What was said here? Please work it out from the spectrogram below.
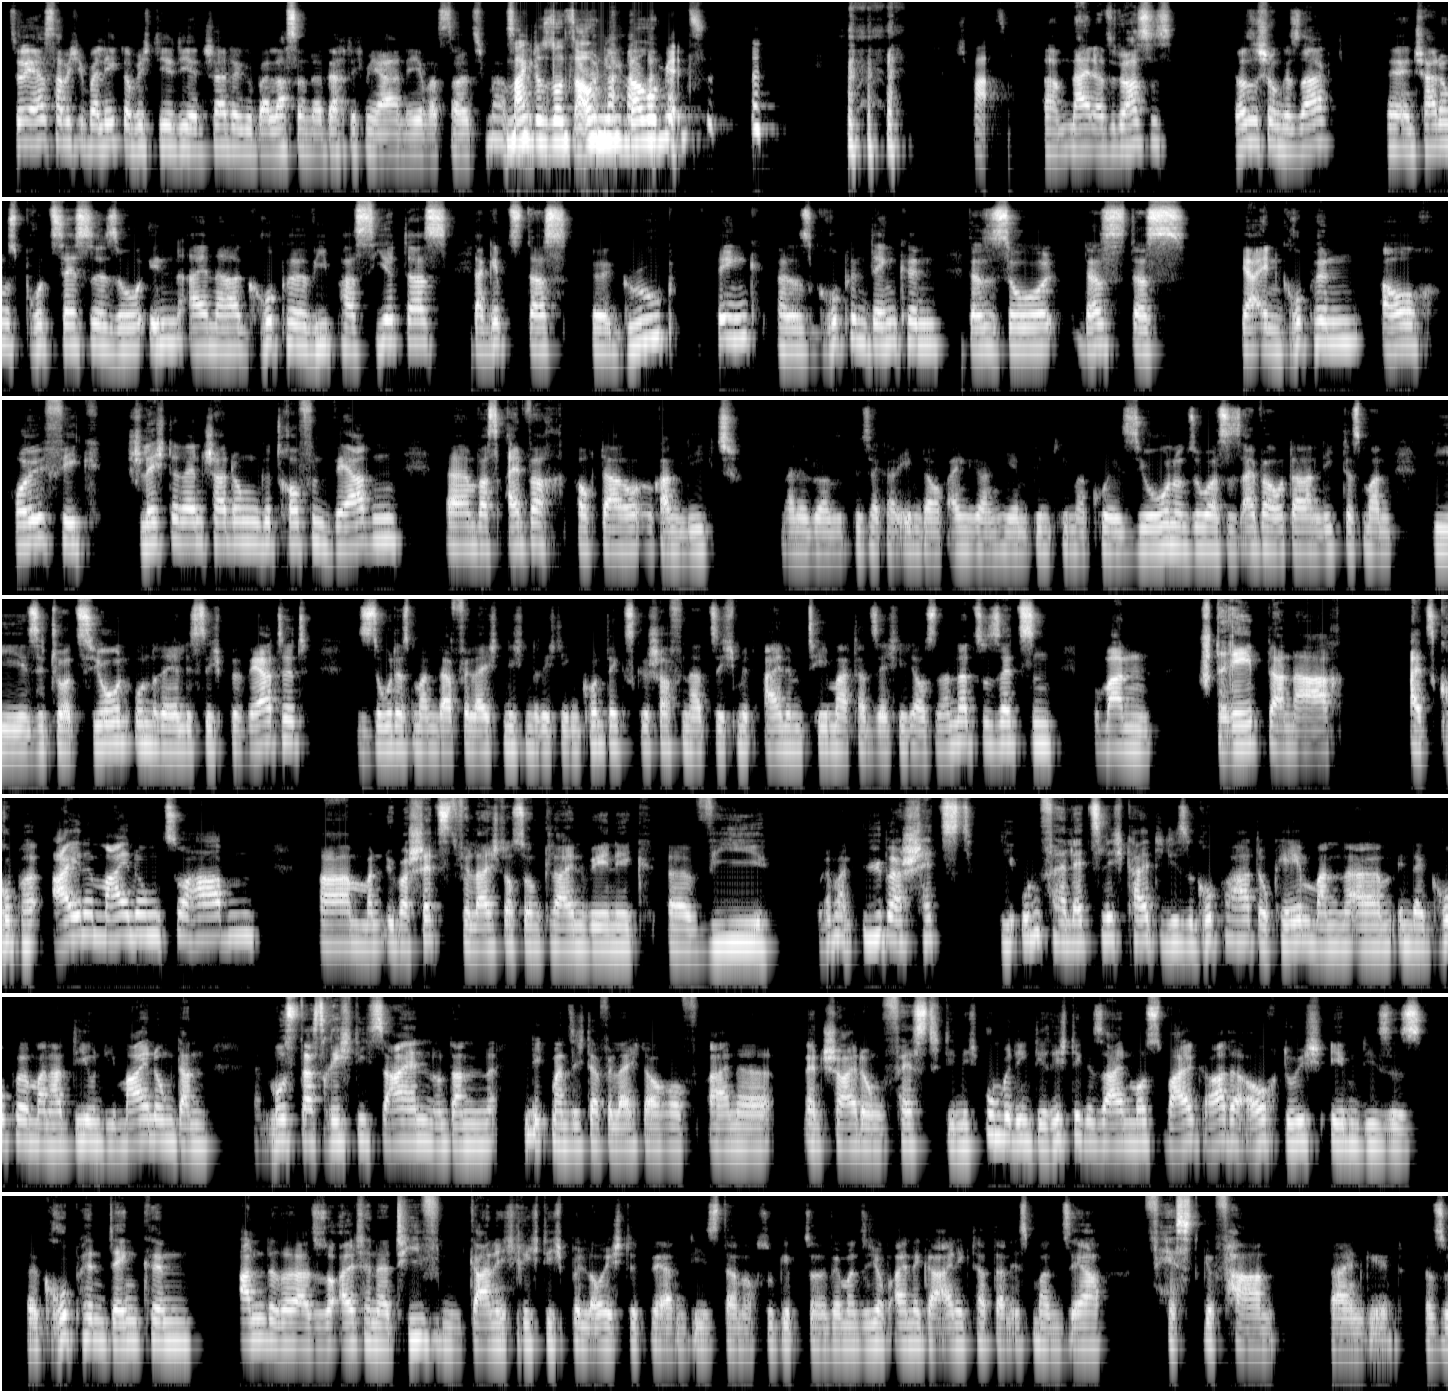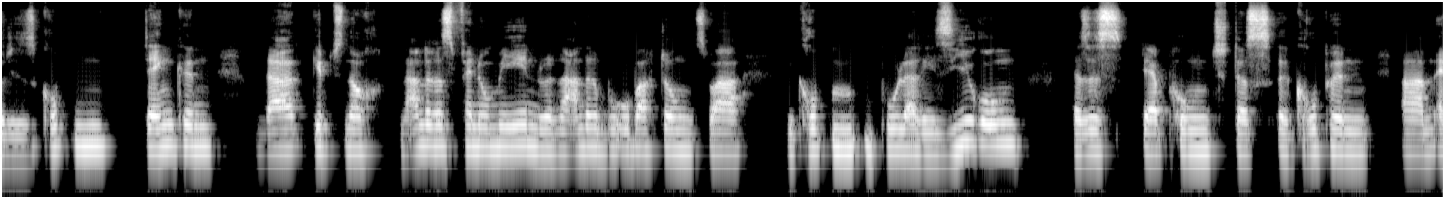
zuerst habe ich überlegt, ob ich dir die Entscheidung überlasse und dann dachte ich mir, ja, nee, was soll's, ich machen. Mach ich das sonst auch nie, warum jetzt? Spaß. Ähm, nein, also du hast es, du hast es schon gesagt, äh, Entscheidungsprozesse so in einer Gruppe, wie passiert das? Da gibt es das äh, Group Think, also das Gruppendenken. Das ist so, dass, dass ja in Gruppen auch häufig schlechtere Entscheidungen getroffen werden, äh, was einfach auch daran liegt, ich meine, du bist ja gerade eben darauf eingegangen hier mit dem Thema Kohäsion und sowas, es einfach auch daran liegt, dass man die Situation unrealistisch bewertet, so dass man da vielleicht nicht einen richtigen Kontext geschaffen hat, sich mit einem Thema tatsächlich auseinanderzusetzen. Und man strebt danach, als Gruppe eine Meinung zu haben. Ähm, man überschätzt vielleicht auch so ein klein wenig, äh, wie, oder man überschätzt die Unverletzlichkeit, die diese Gruppe hat. Okay, man ähm, in der Gruppe, man hat die und die Meinung, dann dann muss das richtig sein und dann legt man sich da vielleicht auch auf eine Entscheidung fest, die nicht unbedingt die richtige sein muss, weil gerade auch durch eben dieses äh, Gruppendenken andere, also so Alternativen gar nicht richtig beleuchtet werden, die es da noch so gibt, sondern wenn man sich auf eine geeinigt hat, dann ist man sehr festgefahren dahingehend. Das ist so dieses Gruppendenken. Und da gibt es noch ein anderes Phänomen oder eine andere Beobachtung, und zwar die Gruppenpolarisierung. Das ist der Punkt, dass äh, Gruppen ähm,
